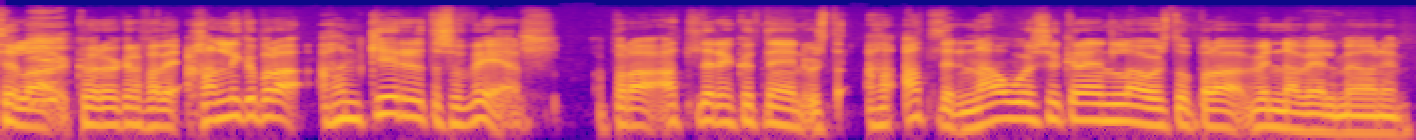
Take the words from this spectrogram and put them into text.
til að koreografa því. Hann líka bara, hann gerir þetta svo vel. Bara allir einhvern veginn, veist, allir ná þessu greinilega veist, og bara vinna vel með honum.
